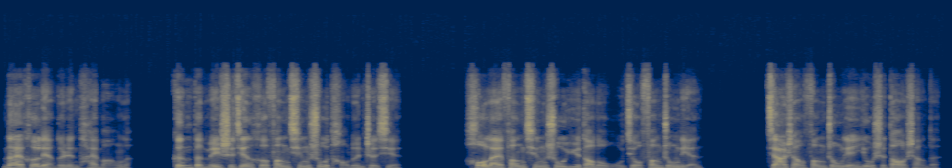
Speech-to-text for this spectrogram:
奈何两个人太忙了，根本没时间和方青书讨论这些。后来方青书遇到了五舅方中莲，加上方中莲又是道上的，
